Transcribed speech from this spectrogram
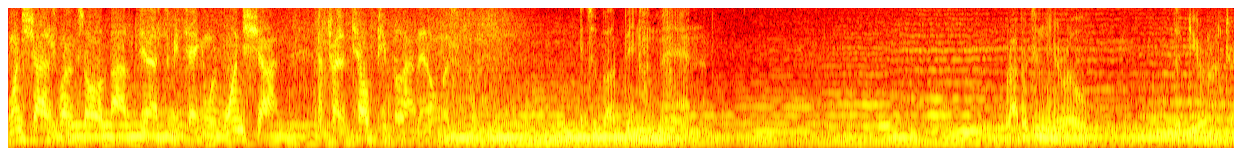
One shot is what it's all about. Deer has to be taken with one shot. I try to tell people that. They don't listen. About being a man. Robert De Niro, the deer hunter.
